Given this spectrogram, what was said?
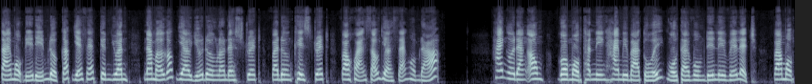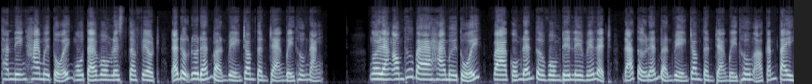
tại một địa điểm được cấp giấy phép kinh doanh nằm ở góc giao giữa đường London Street và đường King Street vào khoảng 6 giờ sáng hôm đó. Hai người đàn ông gồm một thanh niên 23 tuổi ngụ tại vùng Dinley Village và một thanh niên 20 tuổi ngụ tại vùng Leicesterfield đã được đưa đến bệnh viện trong tình trạng bị thương nặng. Người đàn ông thứ ba 20 tuổi và cũng đến từ vùng Dinley Village đã tự đến bệnh viện trong tình trạng bị thương ở cánh tay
